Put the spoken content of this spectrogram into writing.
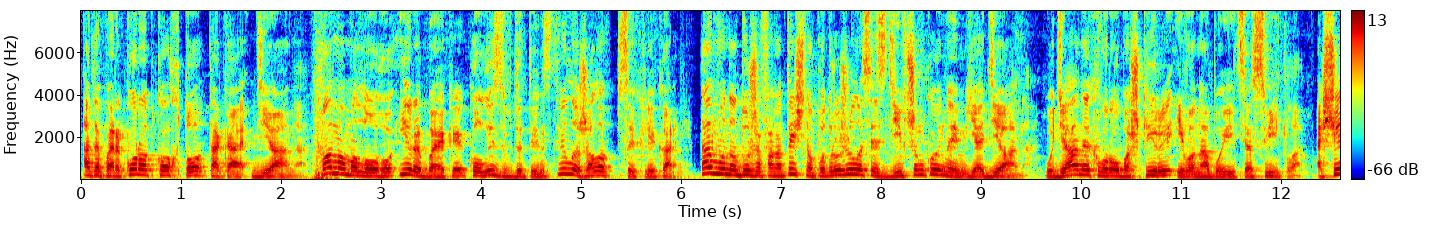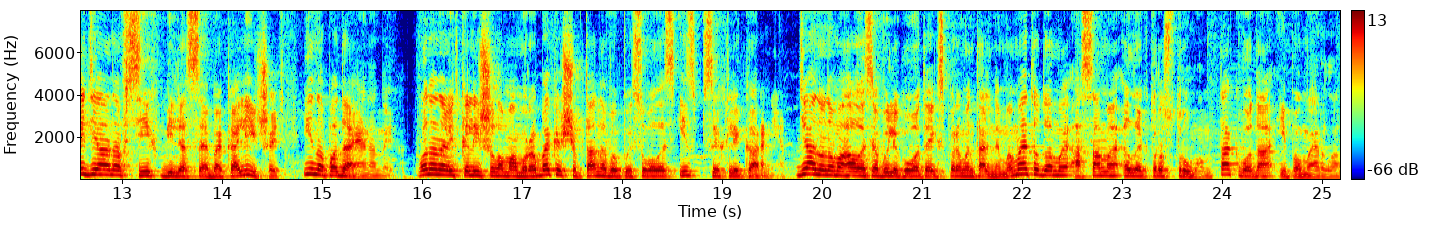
А тепер коротко, хто така Діана. Мама малого і Ребеки колись в дитинстві лежала в психлікарні. Там вона дуже фанатично подружилася з дівчинкою на ім'я Діана. У Діани хвороба шкіри і вона боїться світла. А ще Діана всіх біля себе калічить і нападає на них. Вона навіть калічила маму Ребеки, щоб та не виписувалась із психлікарні. Діану намагалася вилікувати експериментальними методами, а саме електрострумом. Так вона і померла.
